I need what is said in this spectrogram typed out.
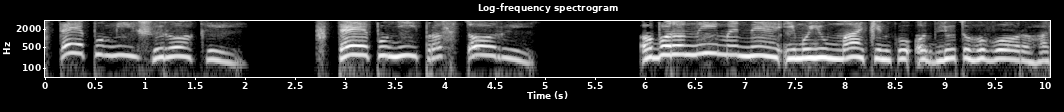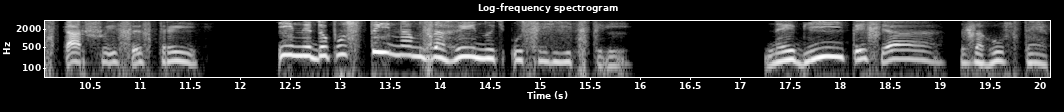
Степу мій широкий, степу мій просторий, оборони мене і мою матінку од лютого ворога старшої сестри, і не допусти нам загинуть у слідстві. Не бійтеся, загув степ,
